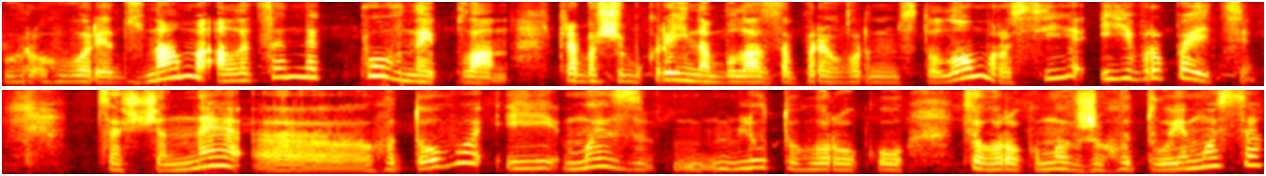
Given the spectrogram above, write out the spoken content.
говорять з нами, але це не повний план. Треба, щоб Україна була за переговорним столом, Росія і європейці. Це ще не е, готово, і ми з лютого року цього року ми вже готуємося.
